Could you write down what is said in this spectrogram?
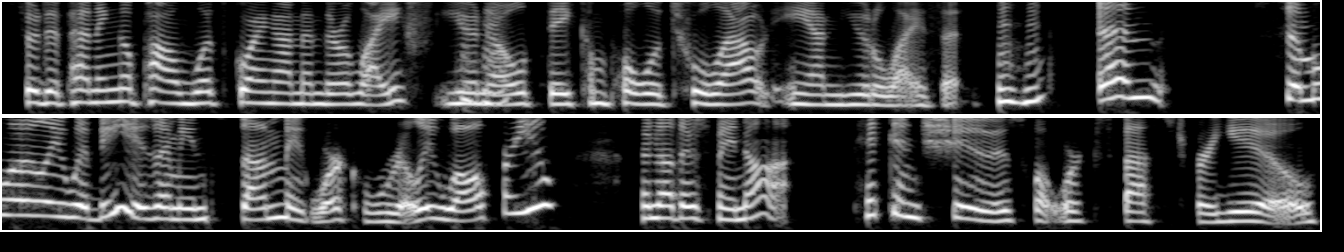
so, depending upon what's going on in their life, you mm-hmm. know, they can pull a tool out and utilize it. Mm-hmm. And similarly with these, I mean, some may work really well for you and others may not. Pick and choose what works best for you.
